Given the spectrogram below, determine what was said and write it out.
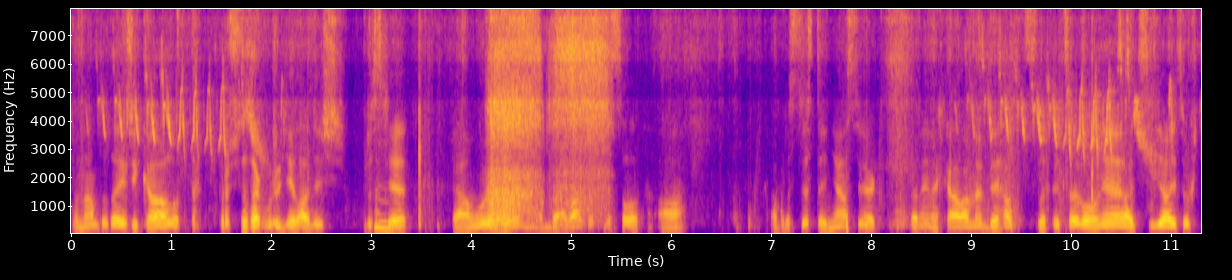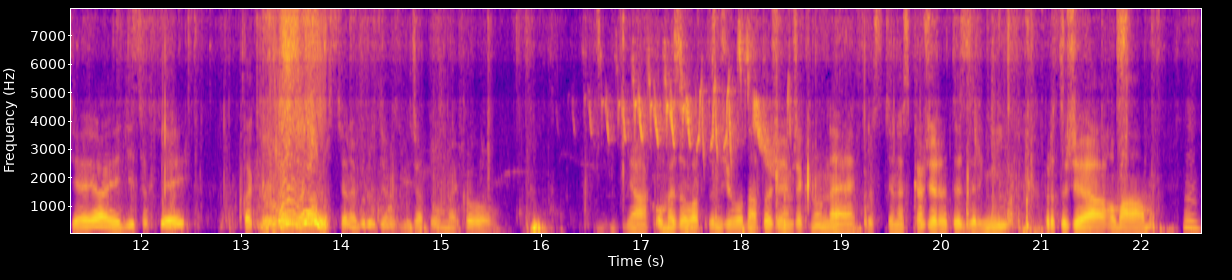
on nám to tady říkal, tak proč to tak budu dělat, když prostě hmm já mu dává to smysl. A, A prostě stejně asi, jak tady necháváme běhat slepice volně, ať si dělají, co chtějí a jedí, co chtějí, tak to, já prostě nebudu těm zvířatům jako nějak omezovat ten život na to, že jim řeknu ne, prostě dneska žerete zrní, protože já ho mám Hmm.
